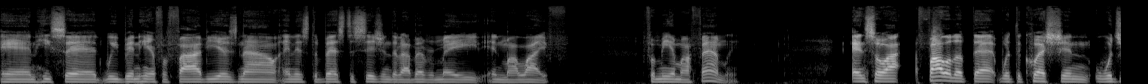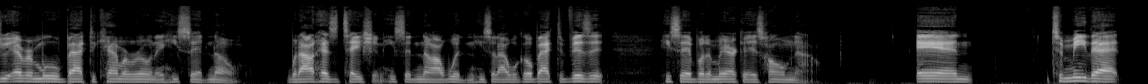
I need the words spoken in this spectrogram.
and he said, We've been here for five years now, and it's the best decision that I've ever made in my life for me and my family. And so I followed up that with the question, Would you ever move back to Cameroon? And he said, No, without hesitation. He said, No, I wouldn't. He said, I will go back to visit. He said, But America is home now. And to me, that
